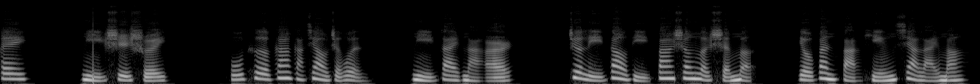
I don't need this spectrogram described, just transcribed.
嘿，你是谁？福特嘎嘎叫着问：“你在哪儿？这里到底发生了什么？有办法停下来吗？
